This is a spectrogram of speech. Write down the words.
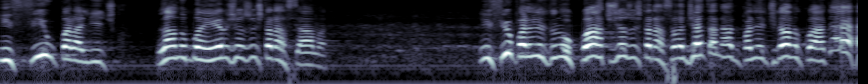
enfia o paralítico lá no banheiro, Jesus está na sala. Enfia o paralítico no quarto, Jesus está na sala, adianta nada, o paralítico lá no quarto. É,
